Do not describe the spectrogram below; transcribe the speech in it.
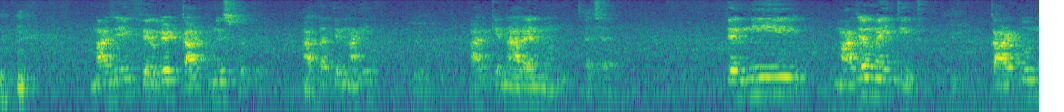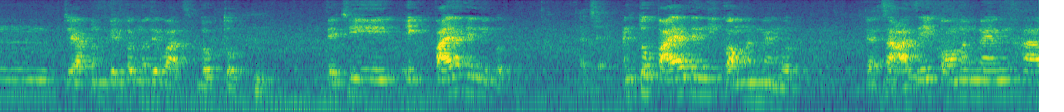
माझे एक फेवरेट कार्टुनिस्ट होते. आता ते नाही आर के नारायण म्हणून. अच्छा. त्यांनी माझ्या माहितीत कार्टून जे आपण पेपरमध्ये वाच बघतो. त्याची एक पाया त्यांनी बघतो अच्छा. आणि तो पाया त्यांनी कॉमन मॅन वर त्यांचा आजही कॉमन मॅन हा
